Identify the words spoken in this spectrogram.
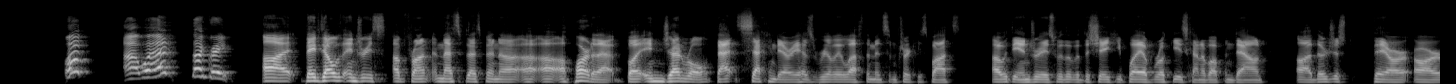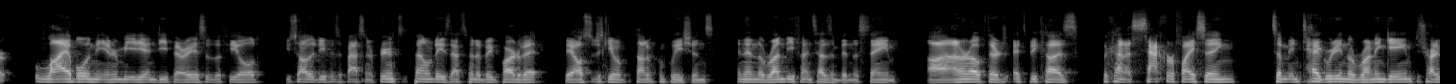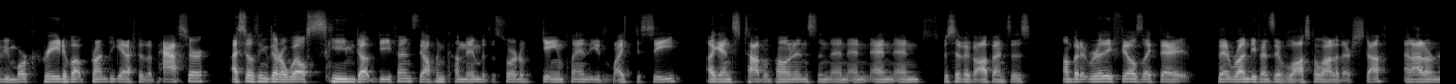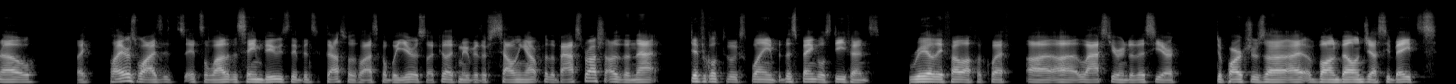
What? Uh, what? Not great. Uh, they've dealt with injuries up front, and that's that's been a, a, a, part of that. But in general, that secondary has really left them in some tricky spots uh, with the injuries, with with the shaky play of rookies, kind of up and down. Uh, they're just they are are liable in the intermediate and deep areas of the field. You saw the defensive pass interference penalties. That's been a big part of it. They also just gave up a ton of completions, and then the run defense hasn't been the same. Uh, I don't know if they're it's because they're kind of sacrificing some integrity in the running game to try to be more creative up front to get after the passer. I still think they're a well schemed up defense. They often come in with the sort of game plan that you'd like to see against top opponents and and and and, and specific offenses. Um, but it really feels like they're their run defense, they've lost a lot of their stuff. And I don't know, like players wise, it's it's a lot of the same dudes they've been successful the last couple years. So I feel like maybe they're selling out for the pass rush. Other than that, difficult to explain. But this Bengals defense really fell off a cliff uh, uh, last year into this year. Departures uh, Vonn Bell and Jessie Bates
